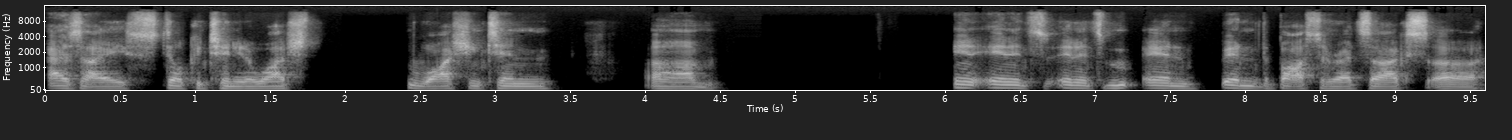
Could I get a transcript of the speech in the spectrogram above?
as I still continue to watch Washington. Um, and, and it's and it's and and the Boston Red Sox, uh,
